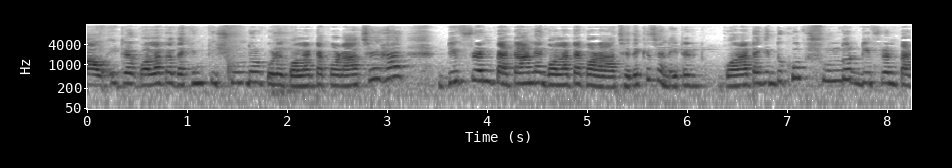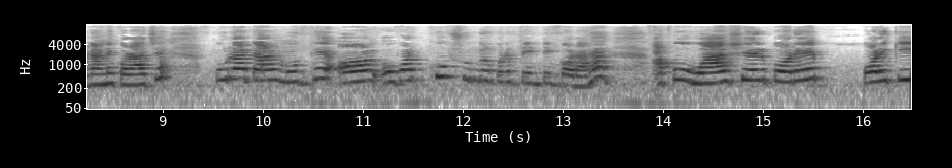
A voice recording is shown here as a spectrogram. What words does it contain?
ওয়াও এটার গলাটা দেখেন কি সুন্দর করে গলাটা করা আছে হ্যাঁ? ডিফারেন্ট প্যাটার্নে গলাটা করা আছে, দেখেছেন? এটার গলাটা কিন্তু খুব সুন্দর ডিফারেন্ট প্যাটার্নে করা আছে। পুরাটার মধ্যে অল ওভার খুব সুন্দর করে পেন্টিং করা হ্যাঁ? আপু ওয়াশের পরে পরে কি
